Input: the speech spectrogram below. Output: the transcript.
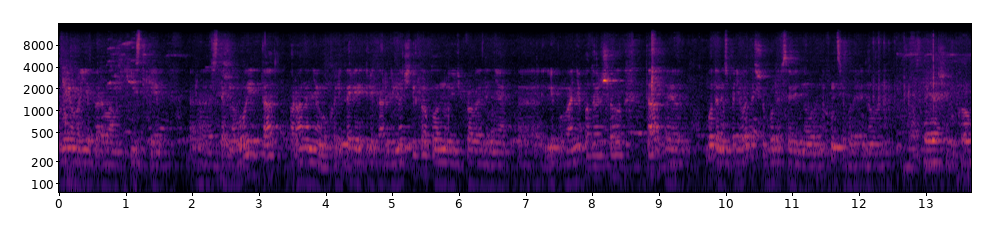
У нього є перелам кістки е, стегнової та поранення ока. Лікарі лікарні Мечникова планують проведення е, лікування подальшого та е, будемо сподіватися, що буде все відновлено. Функція буде відновлена. Настоящий кров.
